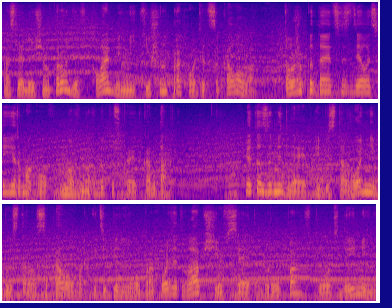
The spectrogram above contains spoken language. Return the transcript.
На следующем круге в клабе Никишин проходит Соколова. Тоже пытается сделать и Ермаков, но вновь допускает контакт. Это замедляет и без того не быстрого Соколова, и теперь его проходит вообще вся эта группа, вплоть до имени.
